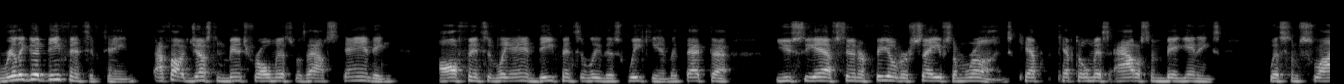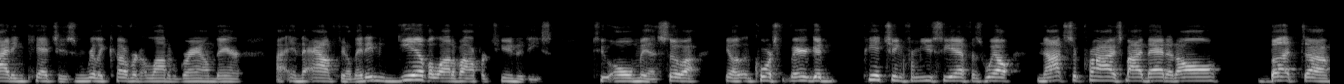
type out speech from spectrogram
really good defensive team. I thought Justin Bench for Ole Miss was outstanding offensively and defensively this weekend, but that uh, UCF center fielder saved some runs, kept kept Ole Miss out of some big innings with some sliding catches, and really covered a lot of ground there uh, in the outfield. They didn't give a lot of opportunities to Ole Miss. So, uh, you know, of course, very good pitching from UCF as well. Not surprised by that at all. But uh,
